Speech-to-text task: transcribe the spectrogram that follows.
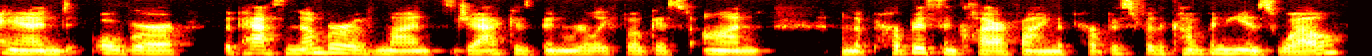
And over the past number of months, Jack has been really focused on the purpose and clarifying the purpose for the company as well.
